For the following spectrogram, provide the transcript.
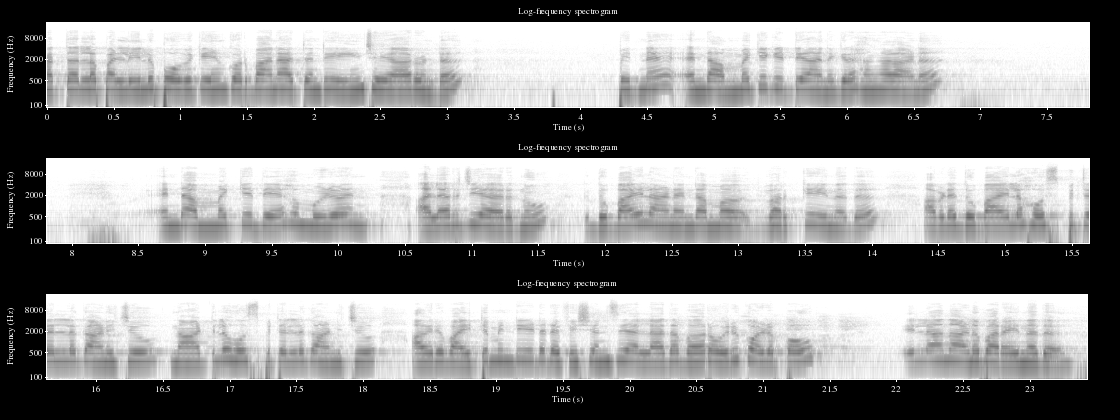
ഖത്തറിലെ പള്ളിയിൽ പോവുകയും കുർബാന അറ്റൻഡ് ചെയ്യുകയും ചെയ്യാറുണ്ട്. പിന്നെ എന്റെ അമ്മയ്ക്ക് കിട്ടിയ അനുഗ്രഹങ്ങളാണ്. എന്റെ അമ്മയ്ക്ക് ദേഹം മുഴുവൻ അലർജിയായിരുന്നു ദുബായിലാണ് എന്റെ അമ്മ വർക്ക് ചെയ്യുന്നത്. അവിടെ ദുബായിലെ ഹോസ്പിറ്റലിൽ കാണിച്ചു നാട്ടിലെ ഹോസ്പിറ്റലിൽ കാണിച്ചു. അവർ വൈറ്റമിൻ ഡിയുടെ ഡെഫിഷ്യൻസി അല്ലാതെ വേറെ ഒരു കുഴപ്പവും ഇല്ല എന്നാണ് പറയുന്നത്.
